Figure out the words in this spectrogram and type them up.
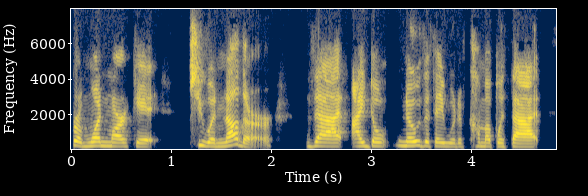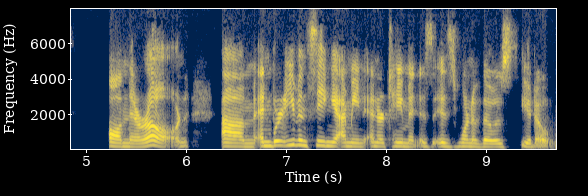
from one market to another that I don't know that they would have come up with that on their own. Um, and we're even seeing it. I mean, entertainment is is one of those you know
